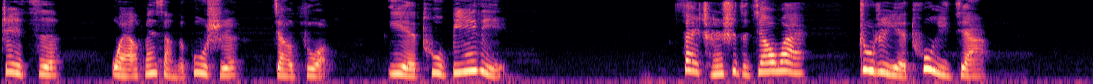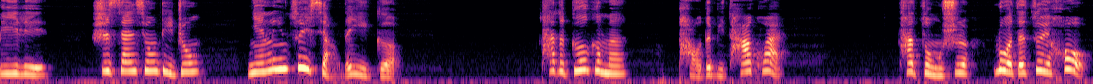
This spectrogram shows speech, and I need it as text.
这次我要分享的故事叫做《野兔比利》。在城市的郊外，住着野兔一家。比利是三兄弟中年龄最小的一个，他的哥哥们跑得比他快。他总是落在最后，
